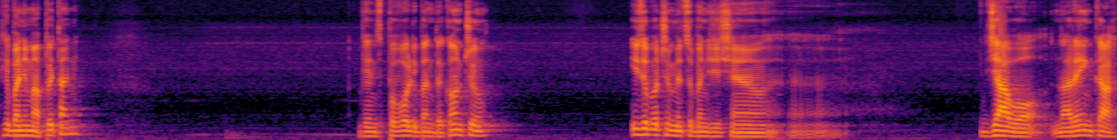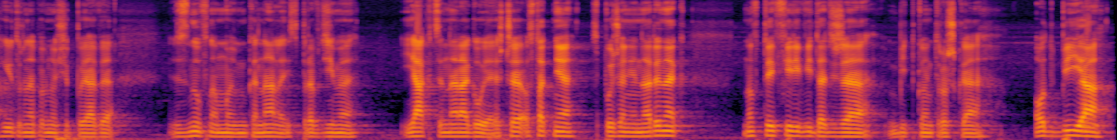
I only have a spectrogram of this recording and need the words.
Chyba nie ma pytań, więc powoli będę kończył i zobaczymy, co będzie się e, działo na rynkach. Jutro na pewno się pojawię znów na moim kanale i sprawdzimy, jak cena reaguje. Jeszcze ostatnie spojrzenie na rynek. No w tej chwili widać, że Bitcoin troszkę odbija.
